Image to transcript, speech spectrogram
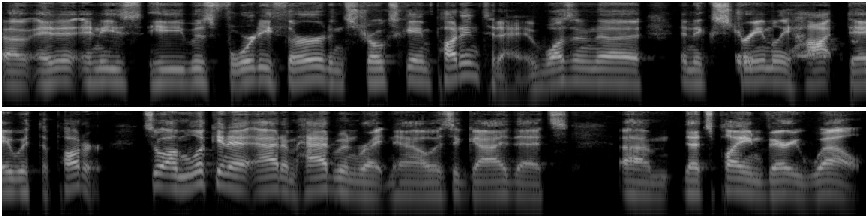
Uh, and and he's he was 43rd in strokes gained putting today. It wasn't a an extremely hot day with the putter. So I'm looking at Adam Hadwin right now as a guy that's um, that's playing very well,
